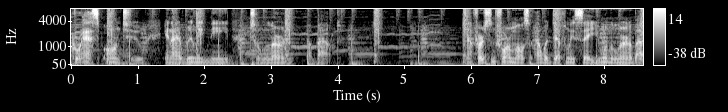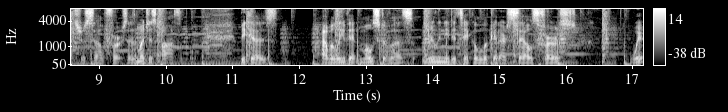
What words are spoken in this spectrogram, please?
grasp onto and I really need to learn about. Now, first and foremost, I would definitely say you want to learn about yourself first, as much as possible, because I believe that most of us really need to take a look at ourselves first. Where,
